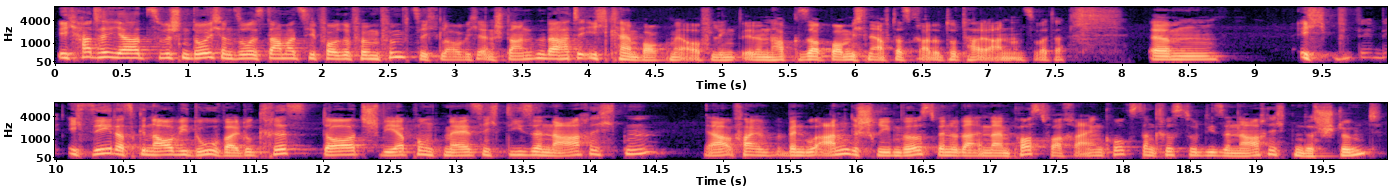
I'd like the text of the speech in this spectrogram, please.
ich hatte ja zwischendurch, und so ist damals die Folge 55, glaube ich, entstanden, da hatte ich keinen Bock mehr auf LinkedIn und habe gesagt, boah, mich nervt das gerade total an und so weiter. Ähm, ich, ich sehe das genau wie du, weil du kriegst dort schwerpunktmäßig diese Nachrichten. Ja, vor allem, wenn du angeschrieben wirst, wenn du da in dein Postfach reinguckst, dann kriegst du diese Nachrichten, das stimmt.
